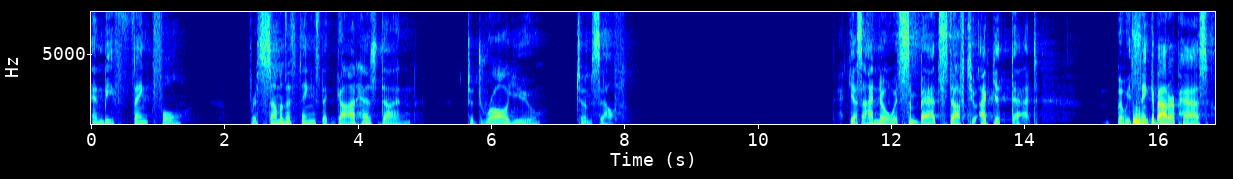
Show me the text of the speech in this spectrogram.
and be thankful for some of the things that God has done to draw you to Himself. Yes, I know it's some bad stuff too. I get that. But we think about our past.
